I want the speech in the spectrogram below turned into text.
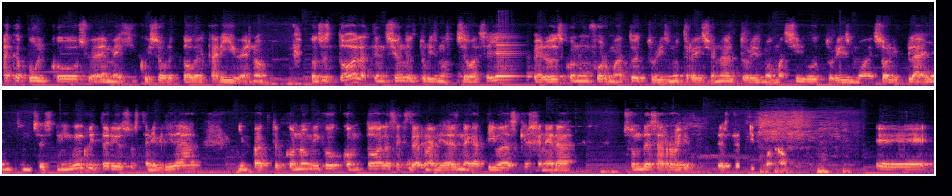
Acapulco, Ciudad de México y sobre todo el Caribe, ¿no? Entonces toda la atención del turismo se va hacia allá, pero es con un formato de turismo tradicional, turismo masivo, turismo de sol y playa, entonces ningún criterio de sostenibilidad, impacto económico, con todas las externalidades negativas que genera pues, un desarrollo de este tipo, ¿no? Eh,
